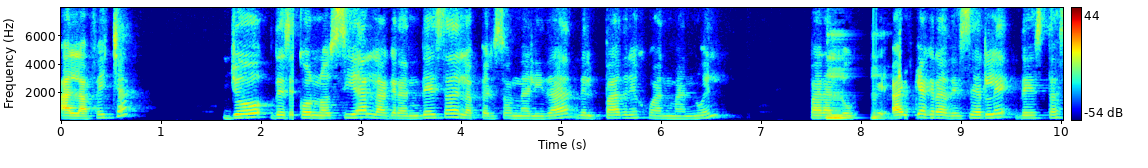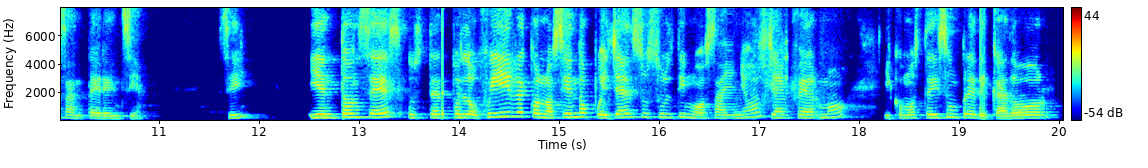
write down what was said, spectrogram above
a la fecha, yo desconocía la grandeza de la personalidad del padre Juan Manuel, para lo que hay que agradecerle de esta santa herencia, ¿sí? Y entonces usted, pues lo fui reconociendo pues ya en sus últimos años, ya enfermo, y como usted dice, un predicador,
